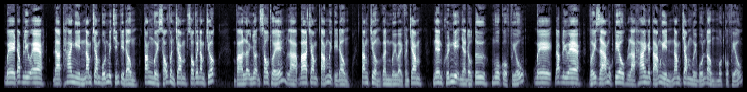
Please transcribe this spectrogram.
BWE đạt 2.549 tỷ đồng, tăng 16% so với năm trước và lợi nhuận sau thuế là 380 tỷ đồng, tăng trưởng gần 17%, nên khuyến nghị nhà đầu tư mua cổ phiếu BWE với giá mục tiêu là 28.514 đồng một cổ phiếu.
